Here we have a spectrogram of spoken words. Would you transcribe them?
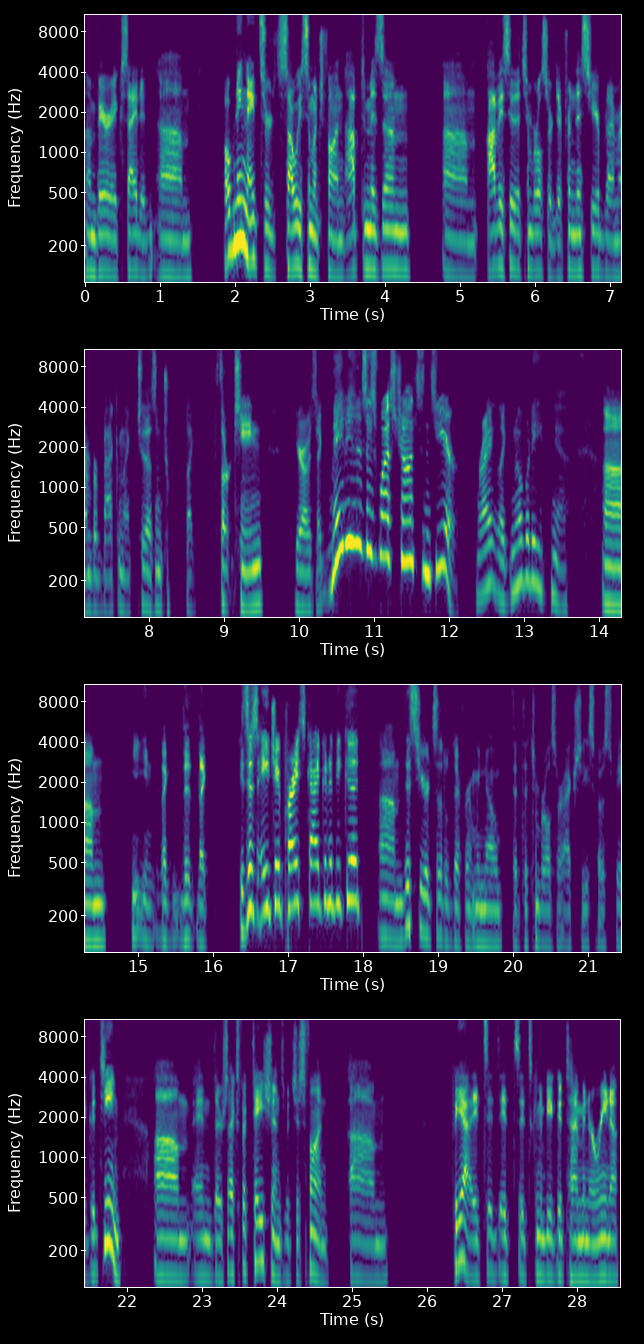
I'm very excited. Um, opening nights are always so much fun. Optimism, um, obviously the Timberwolves are different this year, but I remember back in like 2013 year, I was like, maybe this is Wes Johnson's year, right? Like nobody, yeah. Um, you, you, like the like, is this AJ Price guy going to be good? Um, this year it's a little different. We know that the Timberwolves are actually supposed to be a good team, um, and there's expectations, which is fun. Um, but yeah, it's it, it's it's going to be a good time in arena.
